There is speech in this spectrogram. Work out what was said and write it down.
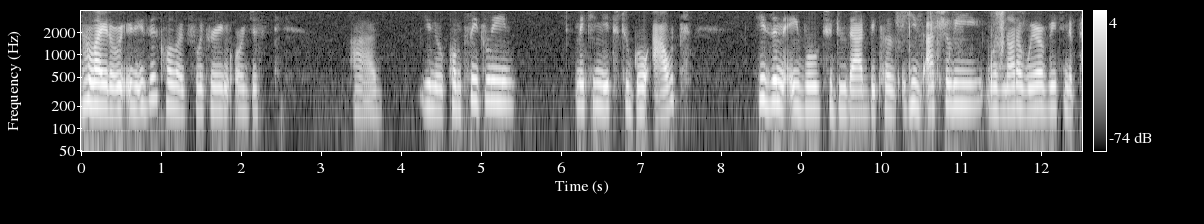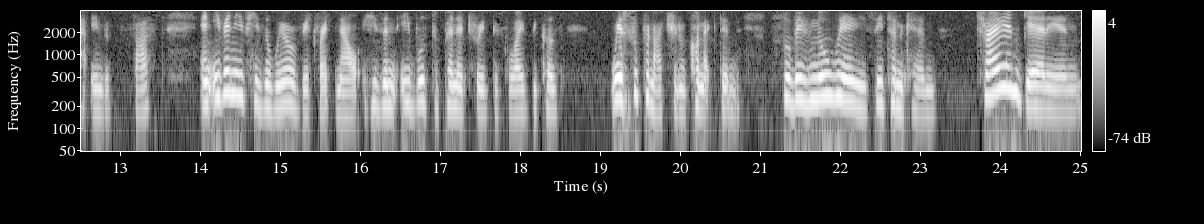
the light or is it called like flickering or just uh, you know completely making it to go out he's unable to do that because he's actually was not aware of it in the in the past. And even if he's aware of it right now he's unable to penetrate this light because we're supernaturally connected. So there's no way satan can try and get in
